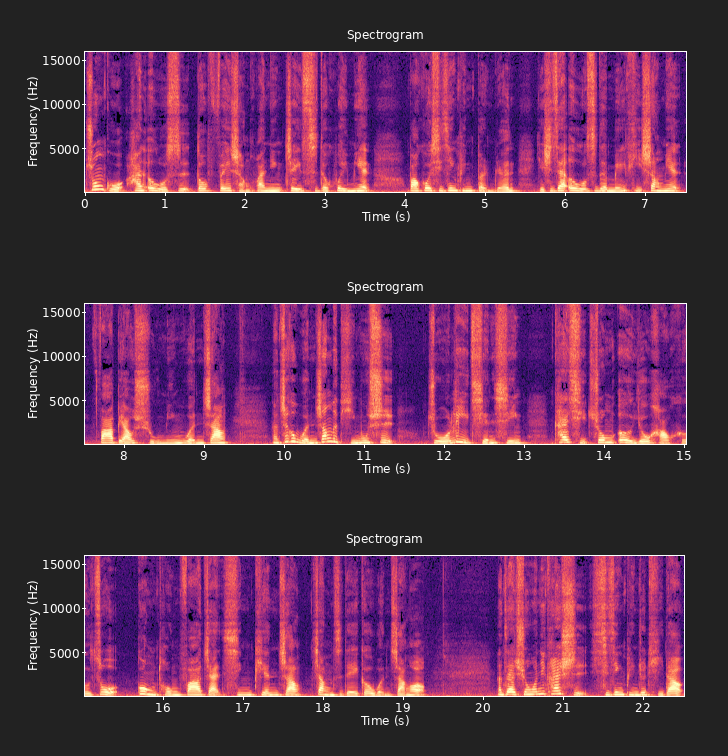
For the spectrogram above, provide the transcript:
中国和俄罗斯都非常欢迎这一次的会面。包括习近平本人也是在俄罗斯的媒体上面发表署名文章。那这个文章的题目是“着力前行，开启中俄友好合作，共同发展新篇章”这样子的一个文章哦。那在全文一开始，习近平就提到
